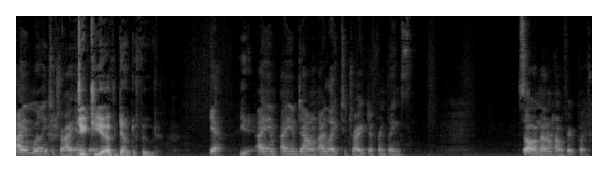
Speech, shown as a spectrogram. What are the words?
I am willing to try anything. DTF down to food. Yeah, Yeah. I am. I am down. I like to try different things. So I'm. I don't have a favorite place.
